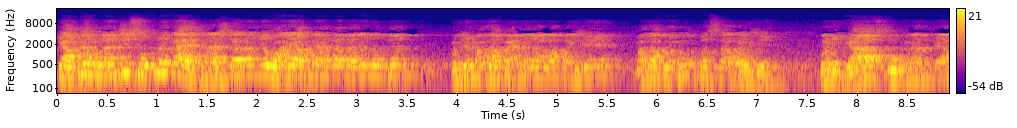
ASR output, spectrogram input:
की आपल्या मुलांची स्वप्न काय आहेत? राजकारणात जे वारे आपल्या हातात आल्यानंतर म्हणजे माझा पॅनल आला पाहिजे माझा प्रमुख बसला पाहिजे. पण याच कोकणातल्या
